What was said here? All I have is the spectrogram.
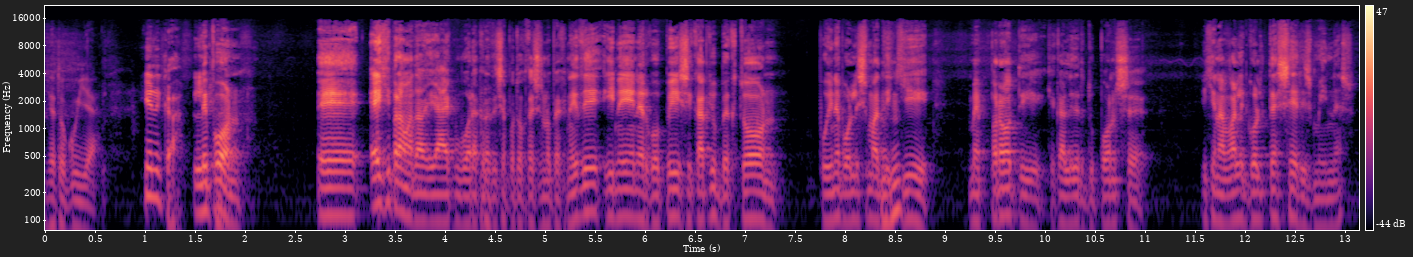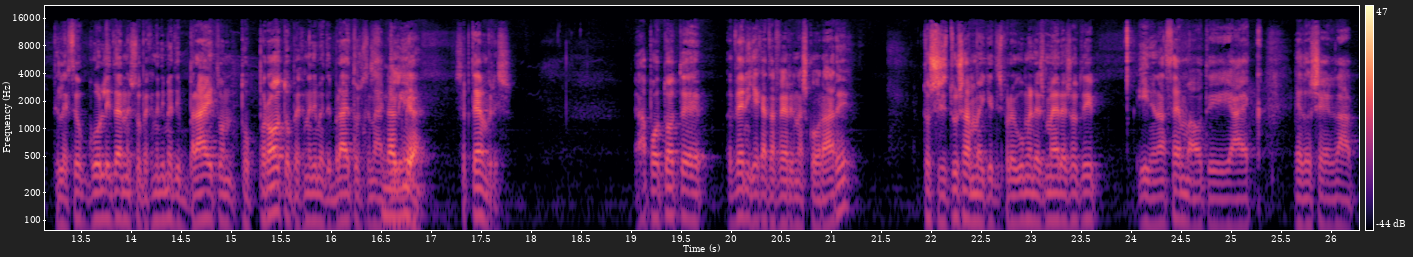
Για τον κούγια. Γενικά. Λοιπόν, ε, έχει πράγματα η ΑΕΚ που μπορεί να κρατήσει από το χθεσινό παιχνίδι. Είναι η ενεργοποίηση κάποιων παικτών που είναι πολύ σημαντική, με πρώτη και καλύτερη του Πόνσε. Είχε να βάλει γκολ τέσσερις μήνες. Τελευταίο γκολ ήταν στο παιχνίδι με την Brighton, το πρώτο παιχνίδι με την Brighton στην Αγγλία. Αγγλία. Σεπτέμβρης. Από τότε δεν είχε καταφέρει να σκοράρει. Το συζητούσαμε και τις προηγούμενες μέρες ότι είναι ένα θέμα ότι η ΑΕΚ έδωσε ένα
